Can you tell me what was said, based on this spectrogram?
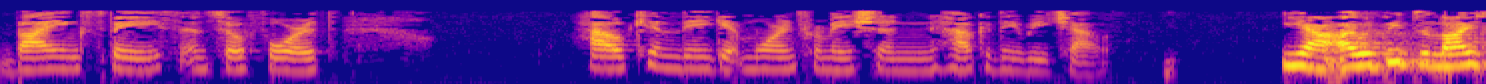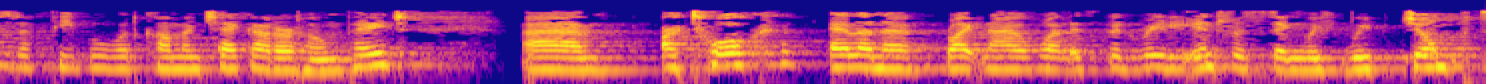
buying space, and so forth, how can they get more information? How can they reach out? Yeah, I would be delighted if people would come and check out our homepage. Um, our talk, Elena, right now, well, it's been really interesting. We've, we've jumped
